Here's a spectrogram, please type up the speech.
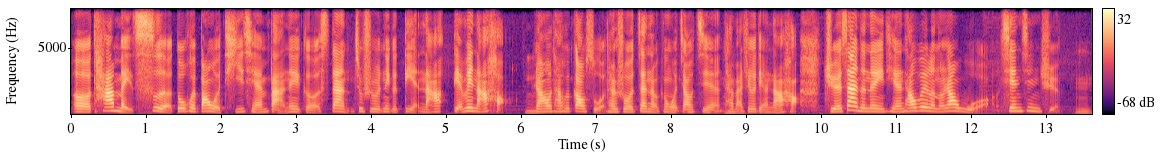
呃，他每次都会帮我提前把那个 stand，就是那个点拿点位拿好，嗯然后他会告诉我，他说在哪儿跟我交接，他把这个点拿好。决赛的那一天，他为了能让我先进去，嗯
